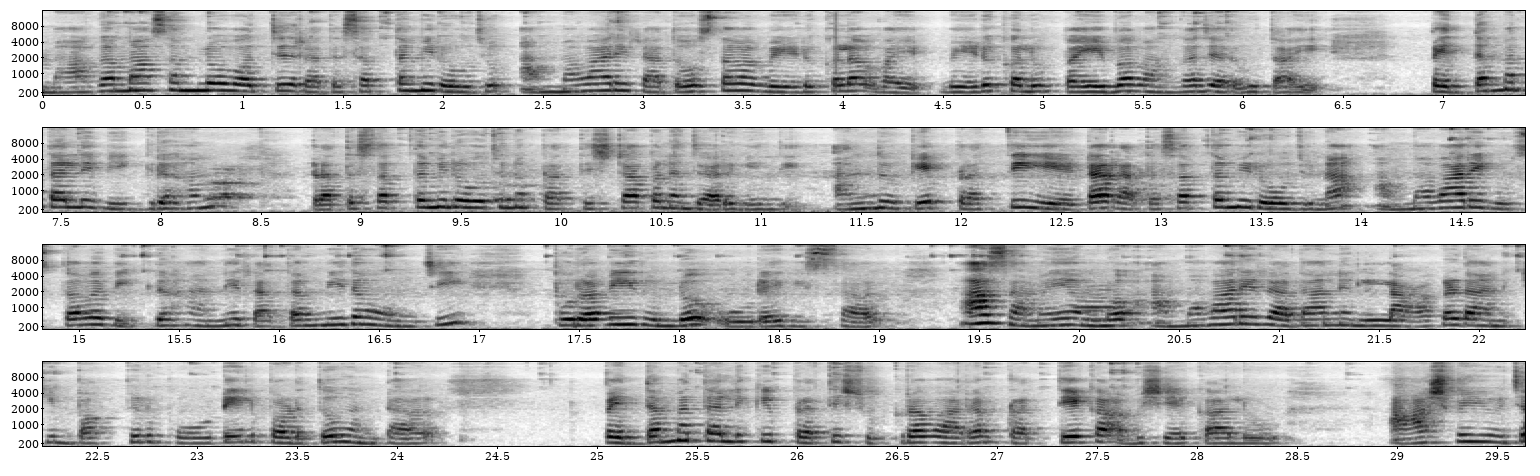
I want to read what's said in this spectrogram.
మాఘమాసంలో వచ్చే రథసప్తమి రోజు అమ్మవారి రథోత్సవ వేడుకల వై వేడుకలు వైభవంగా జరుగుతాయి. పెద్దమ్మ తల్లి విగ్రహం రథసప్తమి రోజున ప్రతిష్టాపన జరిగింది. అందుకే ప్రతి ఏటా రథసప్తమి రోజున అమ్మవారి ఉత్సవ విగ్రహాన్ని రథం మీద ఉంచి పురవీరుల్లో ఊరేగిస్తారు. ఆ సమయంలో అమ్మవారి రథాన్ని లాగడానికి భక్తులు పోటీలు పడుతూ ఉంటారు. పెద్దమ్మ తల్లికి ప్రతి శుక్రవారం ప్రత్యేక అభిషేకాలు ఆశ్వయుజ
